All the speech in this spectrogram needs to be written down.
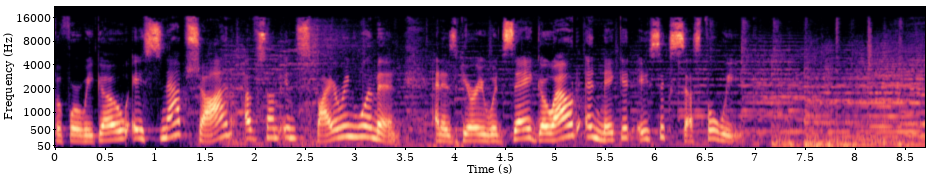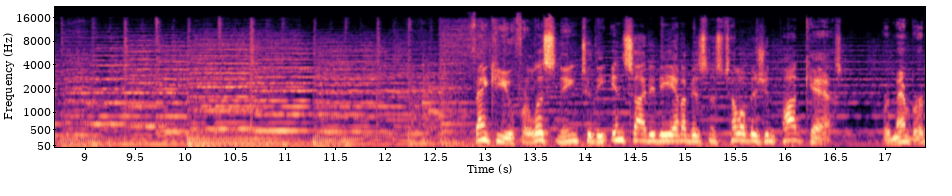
Before we go, a snapshot of some inspiring women. And as Gary would say, go out and make it a successful week. Thank you for listening to the Inside Indiana Business Television podcast. Remember,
